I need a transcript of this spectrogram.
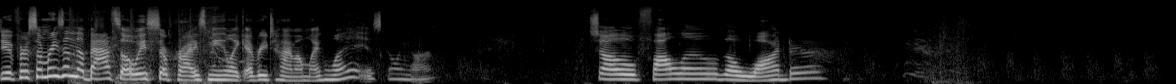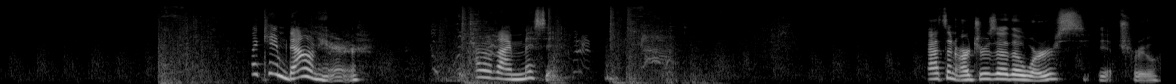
Dude, for some reason the bats always surprise me like every time. I'm like, what is going on? So follow the water. I came down here. How did I miss it? Bats and archers are the worst. Yeah, true.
